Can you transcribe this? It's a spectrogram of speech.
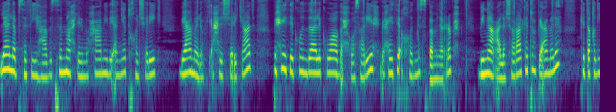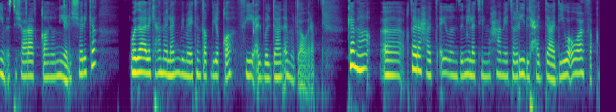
لا لبس فيها بالسماح للمحامي بأن يدخل شريك بعمله في أحد الشركات بحيث يكون ذلك واضح وصريح بحيث يأخذ نسبة من الربح بناء على شراكته بعمله كتقديم استشارات قانونية للشركة وذلك عملا بما يتم تطبيقه في البلدان المجاورة. كما آه، اقترحت أيضا زميلتي المحامية تغريد الحدادي وأوافق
